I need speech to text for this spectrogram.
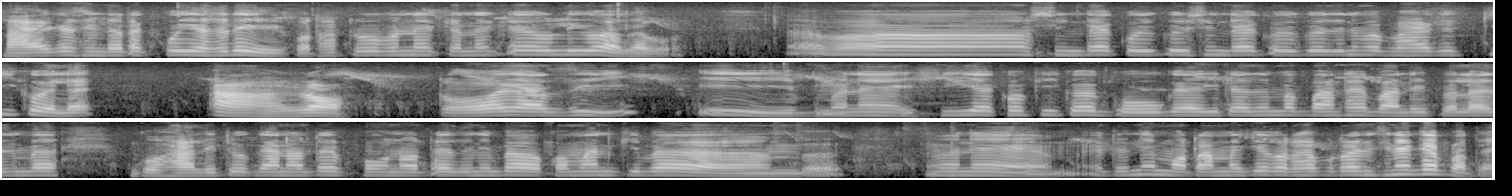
ভায়েকে চিন্তা এটা কৰি আছে দেই কথাটো মানে কেনেকৈ উলিওৱা যাব? চিন্তা কৰি কৰি চিন্তা কৰি কৰি যেনিবা ভায়েকে কি কৰিলে? আ ৰ তই আজি এই মানে সি আকৌ কি কয় গৰু গাইকেইটা যেনিবা বান্ধে বান্ধি পেলাই যেনিবা গোহালিটোৰ কাণতে ফোনতে যেনিবা অকণমান কিবা মানে এনেই মতা মাইকীয়ে কথা পতা নিচিনাকৈ পাতে।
